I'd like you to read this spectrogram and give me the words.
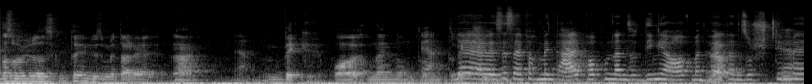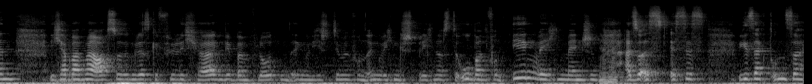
das war wieder das Gute in diesem Metalle. Ah, ja. wegordnen und, ja. und ja, ja, es ist einfach mental, poppen dann so Dinge auf, man hört ja. dann so Stimmen. Ich habe manchmal auch so irgendwie das Gefühl, ich höre irgendwie beim Floaten irgendwelche Stimmen von irgendwelchen Gesprächen aus der U-Bahn, von irgendwelchen Menschen. Mhm. Also es, es ist, wie gesagt, unser äh,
